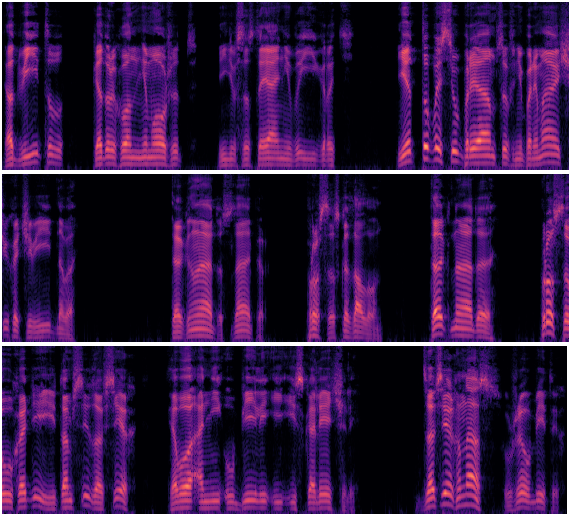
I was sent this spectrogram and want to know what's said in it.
от битв, которых он не может и не в состоянии выиграть, и от тупости упрямцев, не понимающих очевидного. — Так надо, снайпер, — просто сказал он. — Так надо. Просто уходи и тамси за всех, кого они убили и искалечили. За всех нас, уже убитых.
